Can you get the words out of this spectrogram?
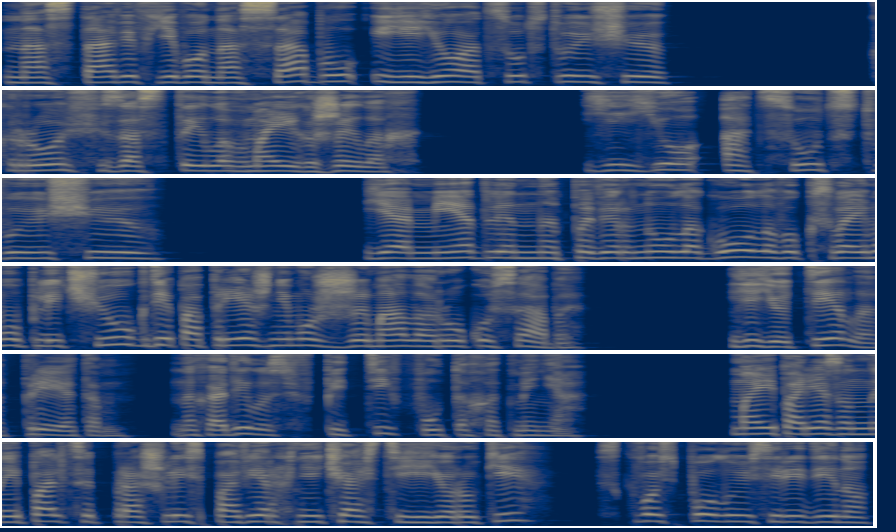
наставив его на Сабу и ее отсутствующую Кровь застыла в моих жилах. Ее отсутствующую... Я медленно повернула голову к своему плечу, где по-прежнему сжимала руку Сабы. Ее тело при этом находилось в пяти футах от меня. Мои порезанные пальцы прошлись по верхней части ее руки, сквозь полую середину,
